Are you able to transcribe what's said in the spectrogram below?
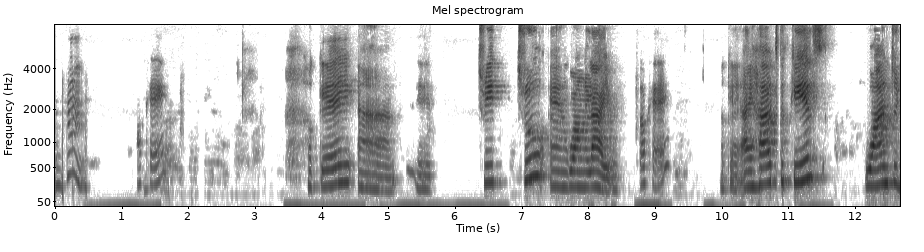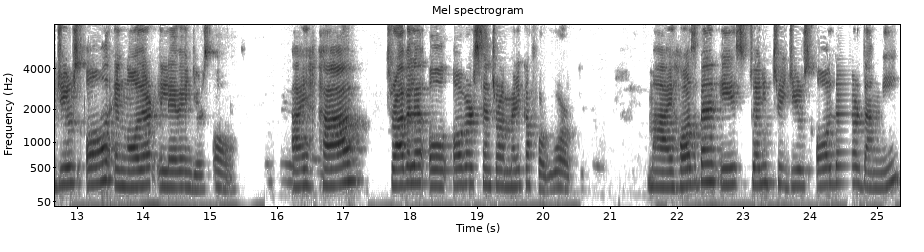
Mm-hmm. Okay. Okay, and uh, three true and one liar. Okay. Okay, I have two kids, one two years old and other 11 years old. I have traveled all over Central America for work. My husband is 23 years older than me,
